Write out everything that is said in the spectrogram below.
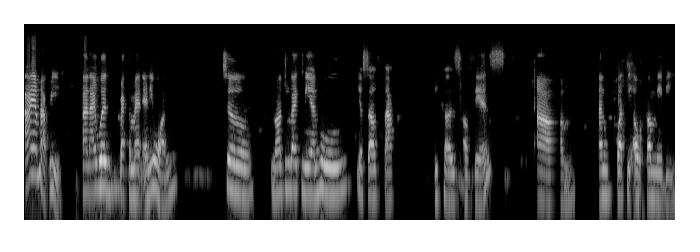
I am happy and I would recommend anyone to not do like me and hold yourself back because of fears um, and what the outcome may be.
